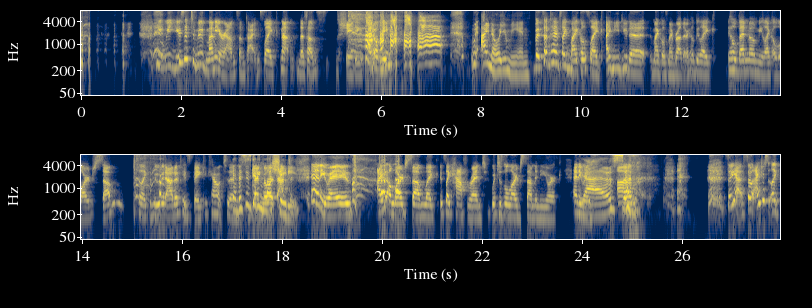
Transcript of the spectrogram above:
we, we use it to move money around sometimes. Like not that sounds shady. I don't mean We- I know what you mean. but sometimes like Michael's like, I need you to Michael's my brother. He'll be like he'll Venmo me like a large sum to like move it out of his bank account to Yeah, this is getting less back to- shady. Anyways, I a large sum, like it's like half rent, which is a large sum in New York. Anyways, yes. um, so yeah, so I just like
